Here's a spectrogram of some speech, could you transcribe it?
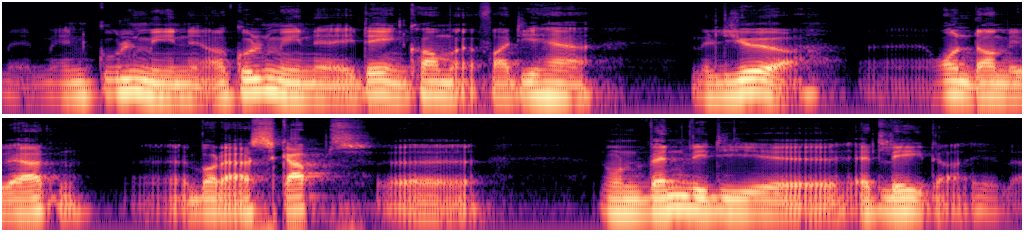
med, med en guldmine, og guldmine-ideen kommer jo fra de her miljøer øh, rundt om i verden, øh, hvor der er skabt øh, nogle vanvittige øh, atleter, eller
